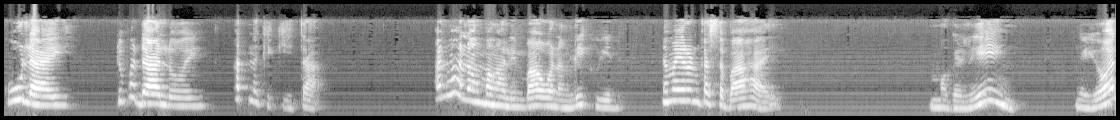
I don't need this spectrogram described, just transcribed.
kulay, dumadaloy, at nakikita. Ano-ano ang mga halimbawa ng liquid na mayroon ka sa bahay? Magaling! Ngayon,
